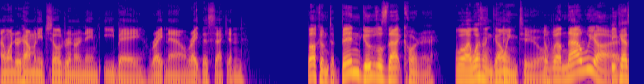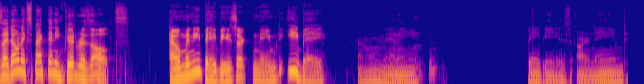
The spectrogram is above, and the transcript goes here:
I wonder how many children are named eBay right now, right this second. Welcome to Ben Google's That Corner. Well, I wasn't going to. Well, now we are. because I don't expect any good results. how many babies are named eBay? How many babies are named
